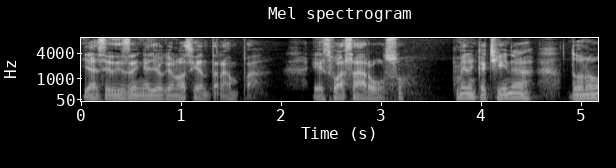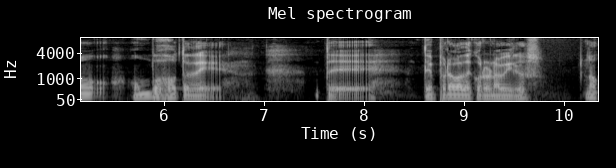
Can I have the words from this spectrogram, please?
y así dicen ellos que no hacían trampa. Eso azaroso. Miren que China donó un bojote de, de, de prueba de coronavirus. No,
